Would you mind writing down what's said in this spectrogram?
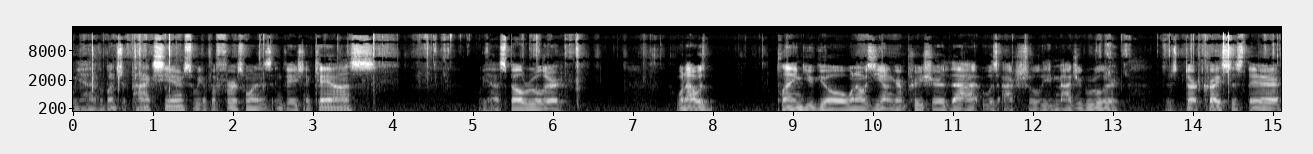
We have a bunch of packs here. So we have the first one is Invasion of Chaos. We have Spell Ruler. When I was playing Yu-Gi-Oh! when I was younger, I'm pretty sure that was actually Magic Ruler. There's Dark Crisis there.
